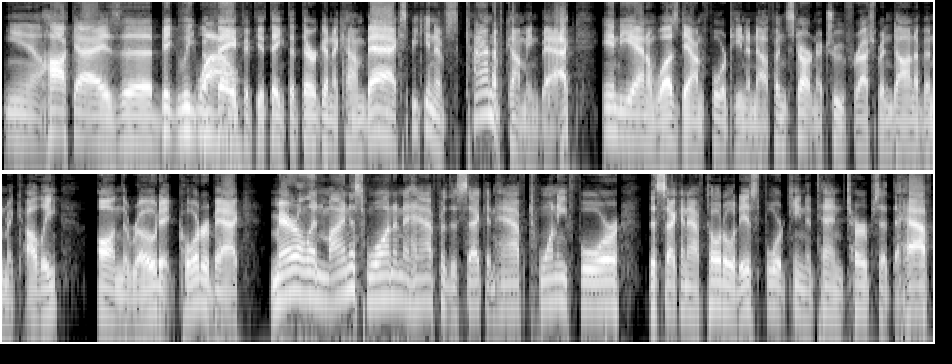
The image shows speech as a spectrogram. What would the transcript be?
yeah, Hawkeyes, a big leap Wow. of faith if you think that they're going to come back. Speaking of kind of coming back, Indiana was down 14 to nothing, starting a true freshman, Donaven McCulley, on the road at quarterback. Maryland minus one and a half for the second half, 24 the second half total. It is 14 to 10 Terps at the half.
